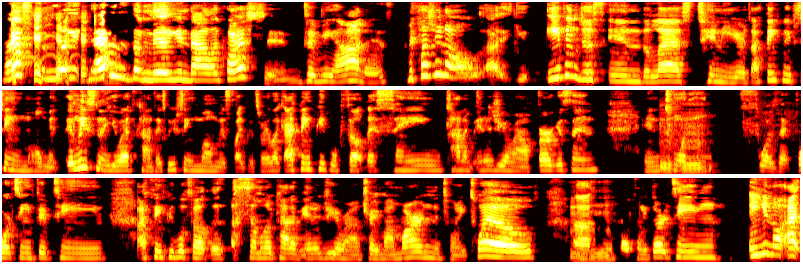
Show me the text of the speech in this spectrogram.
That's the million, that is the million dollar question, to be honest. Because you know, uh, even just in the last ten years, I think we've seen moments, at least in the U.S. context, we've seen moments like this, right? Like I think people felt that same kind of energy around Ferguson in mm-hmm. 20 what was that 14 15 i think people felt a similar kind of energy around Trayvon Martin in 2012 uh, mm-hmm. uh, 2013 and you know i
